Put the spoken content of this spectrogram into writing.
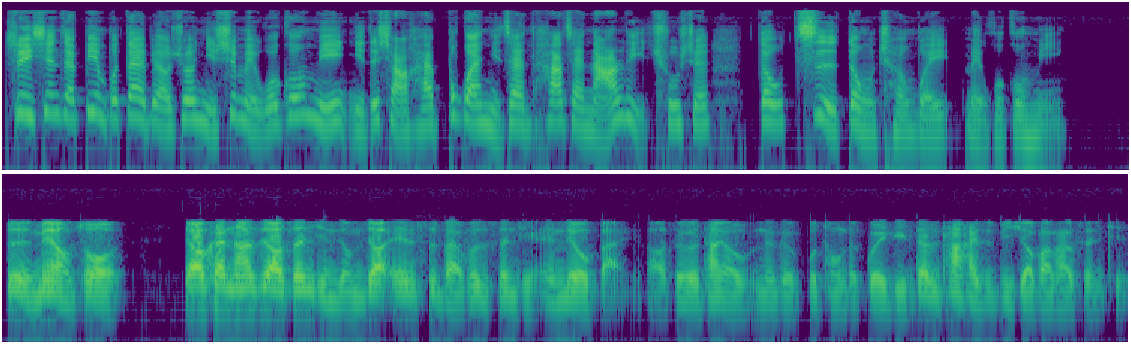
所以现在并不代表说你是美国公民，你的小孩不管你在他在哪里出生，都自动成为美国公民。是没有错。要看他是要申请的，我们叫 N 四百或者申请 N 六百啊，这个他有那个不同的规定，但是他还是必须要帮他申请。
